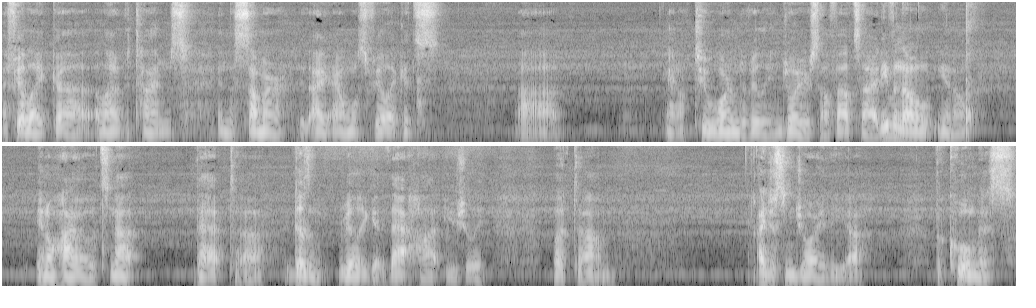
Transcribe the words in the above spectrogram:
I feel like uh, a lot of the times in the summer, I, I almost feel like it's, uh, you know, too warm to really enjoy yourself outside. Even though you know, in Ohio, it's not that uh, it doesn't really get that hot usually, but um, I just enjoy the uh, the coolness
